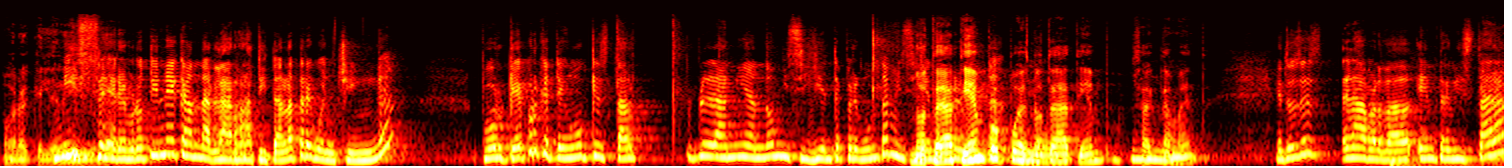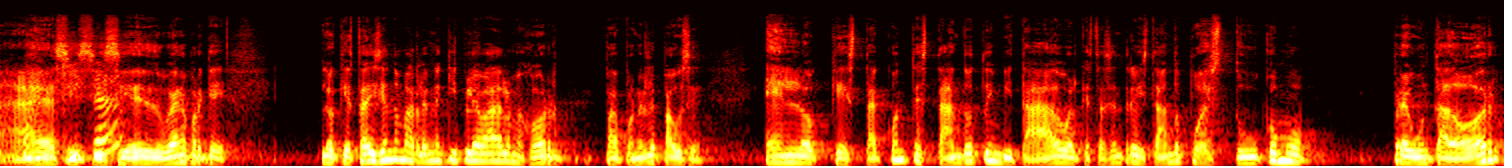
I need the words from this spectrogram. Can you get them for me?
Ahora que le mi digo? cerebro tiene que andar. La ratita la traigo en chinga. ¿Por qué? Porque tengo que estar planeando mi siguiente pregunta, mi No te da pregunta. tiempo, pues, no, te da tiempo, exactamente. Entonces, la verdad, entrevistar a Ah, sí, sí, sí, es bueno porque lo que está diciendo Marlene aquí va a lo mejor para ponerle pause. En lo que está contestando tu invitado o el que estás entrevistando, pues tú como preguntador,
